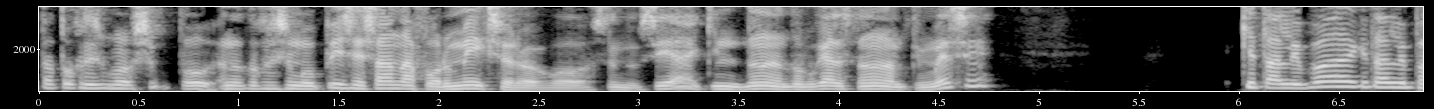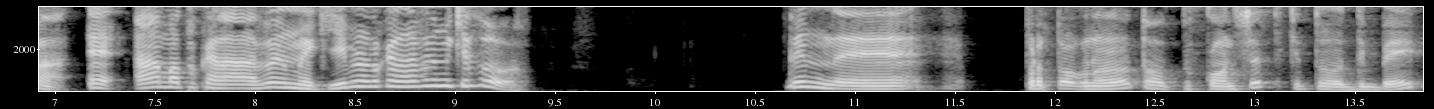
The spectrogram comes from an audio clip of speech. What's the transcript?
να το, χρησιμο, να το χρησιμοποιήσεις σαν αφορμή, ξέρω εγώ, στην ουσία, κινητό να το βγάλεις τον ένα από τη μέση και τα λοιπά και τα λοιπά. Ε, άμα το καταλαβαίνουμε εκεί, πρέπει να το καταλαβαίνουμε και εδώ. Δεν είναι πρωτόγνωρο το, το concept και το debate.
